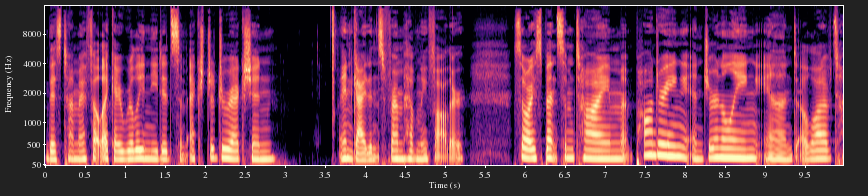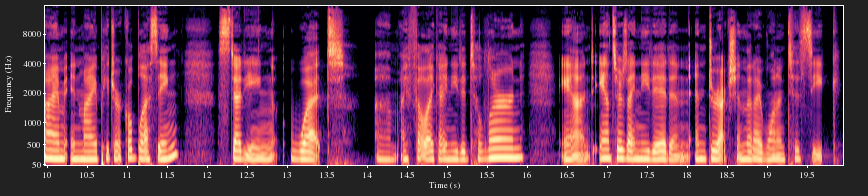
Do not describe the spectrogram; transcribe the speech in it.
this time. I felt like I really needed some extra direction and guidance from Heavenly Father. So I spent some time pondering and journaling and a lot of time in my patriarchal blessing studying what um, I felt like I needed to learn and answers I needed and, and direction that I wanted to seek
